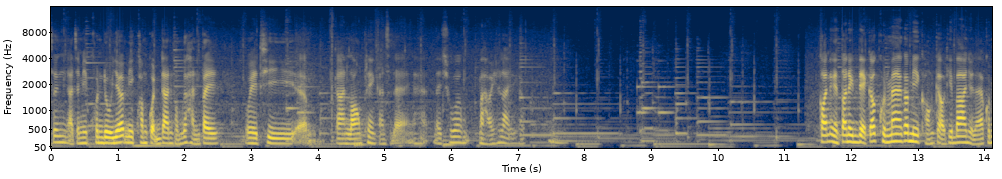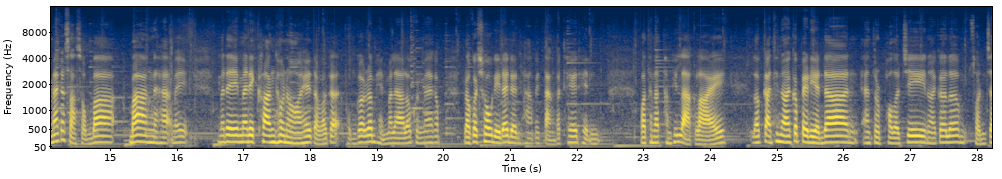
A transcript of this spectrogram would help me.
ซึ่งอาจจะมีคนดูเยอะมีความกดดัน ผมก็หันไปเวทีการร้องเพลงการแสดงนะฮะในช่วงมหาวิทยาลัยครับ ก่อนอื่นตอนเด็กๆก็คุณแม่ก็มีของเก่าที่บ้านอยู่แล้ว คุณแม่ก็สะสมบ้าบ้างนะฮะไม่ไม่ได้ไม่ได้คลั่งเท่าน้อย แต่ว่าก็ผมก็เริ่มเห็นมาแล้ว แล้วคุณแม่ก็เราก็โชคดีได้เดินทางไปต่างประเทศเห็นวัฒนธรรมที่หลากหลาย แล้วการที่น้อยก็ไปเรียนด้าน anthropology น้อยก็เริ่มสนใจ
